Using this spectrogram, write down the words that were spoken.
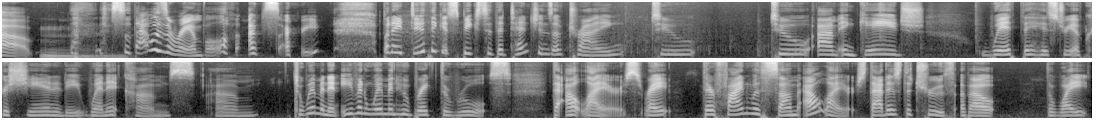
Um, mm. so that was a ramble. I'm sorry. But I do think it speaks to the tensions of trying to to um, engage with the history of Christianity when it comes um, to women and even women who break the rules, the outliers, right? They're fine with some outliers. That is the truth about the white,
